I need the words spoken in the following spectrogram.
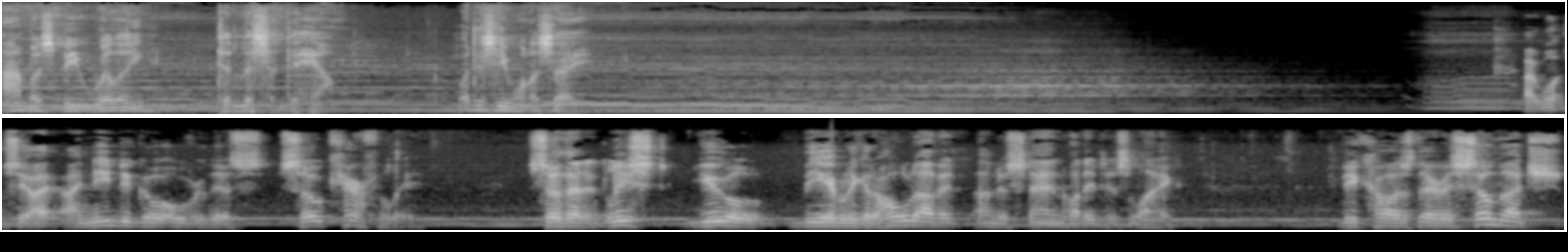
I must be willing to listen to Him. What does He want to say? I want see I, I need to go over this so carefully so that at least you'll be able to get a hold of it, understand what it is like. Because there is so much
